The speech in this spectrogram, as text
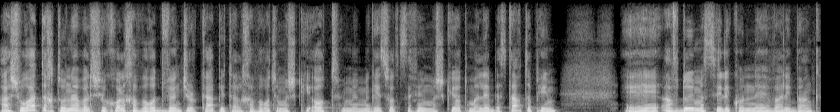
השורה התחתונה אבל שכל החברות venture capital, חברות שמשקיעות, מגייסות כספים ומשקיעות מלא בסטארט-אפים, אה, עבדו עם ה Silicon Valley Bank,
